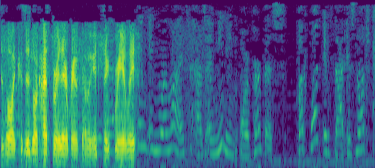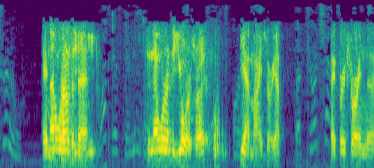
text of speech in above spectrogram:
this whole like this whole kind of story there, but it's really interesting for me at least. Everything in your life has a meaning or purpose. But what if that is not true? And now we're into, that. What if in the so now we're into yours, right? Yeah, my story. Yep, but pure chance, my first story in the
